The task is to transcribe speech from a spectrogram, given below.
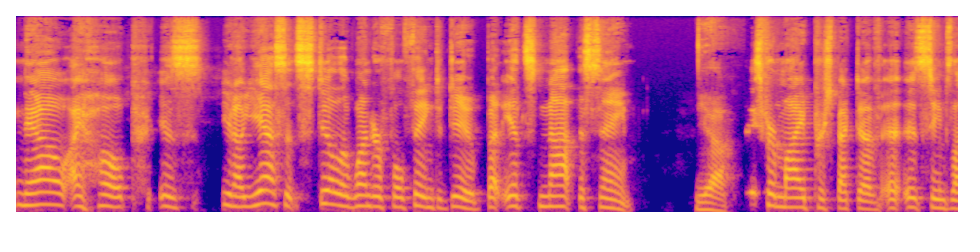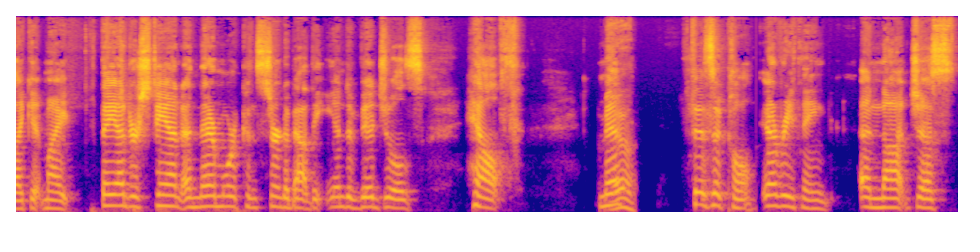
now I hope is, you know, yes, it's still a wonderful thing to do, but it's not the same. Yeah. At least from my perspective, it, it seems like it might. They understand and they're more concerned about the individual's health, mental, yeah. physical, everything, and not just,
